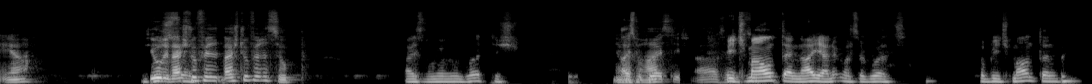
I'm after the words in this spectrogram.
ja. Juri, weißt so. du für, weißt du für einen Sub? Weißt du, wo gut ist? Ja, Also gut heisst? ist. Ah, so Beach es. Mountain, nein, ja, nicht mal so gut. So Beach Mountain.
